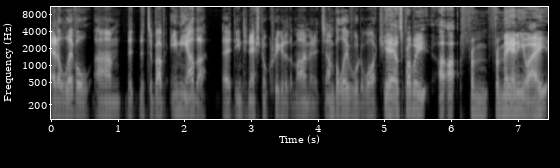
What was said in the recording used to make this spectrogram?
at a level um, that, that's above any other at international cricket at the moment. It's unbelievable to watch. Yeah, it's probably uh, from from me anyway.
